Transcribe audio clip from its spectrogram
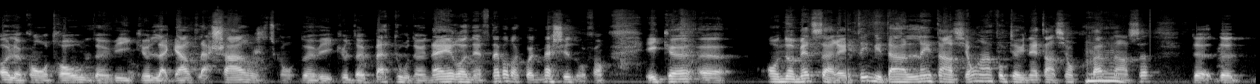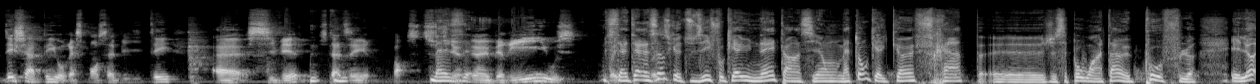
a le contrôle d'un véhicule, la garde, la charge d'un véhicule, d'un bateau, d'un aéronef, n'importe quoi, de machine au fond, et que euh, on omet de s'arrêter, mais dans l'intention, il hein, faut que tu aies une intention coupable mmh. dans ça, de d'échapper aux responsabilités euh, civiles, c'est-à-dire, bon, si tu mais fais un bris ou... C'est intéressant ce que tu dis. Il faut qu'il y ait une intention. Mettons quelqu'un frappe, euh, je sais pas où entend un pouf là, et là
